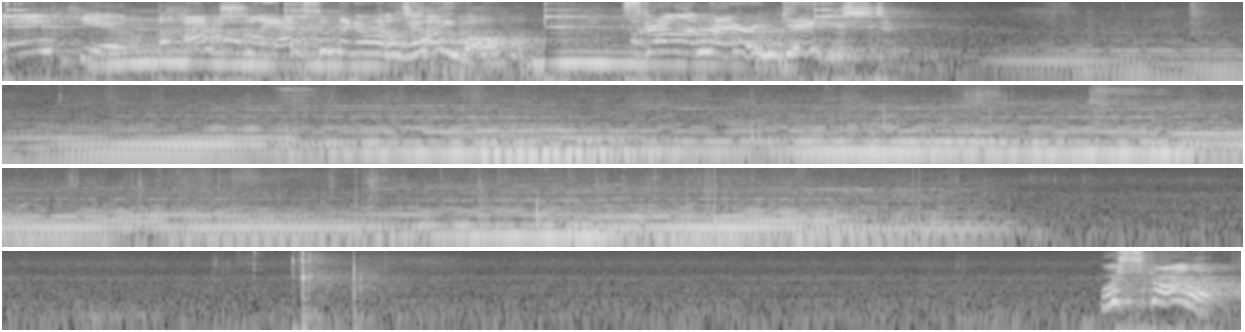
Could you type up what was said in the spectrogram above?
Thank you. Actually, I have something I want to tell you all. Scarlett and I are engaged. We're Scarlet.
